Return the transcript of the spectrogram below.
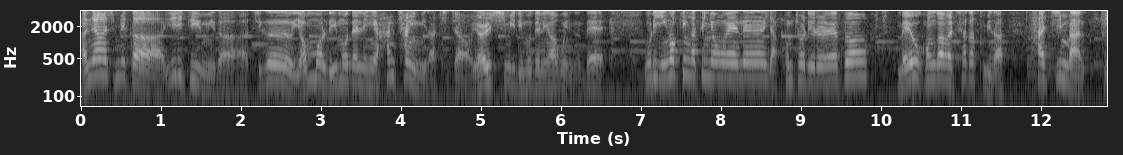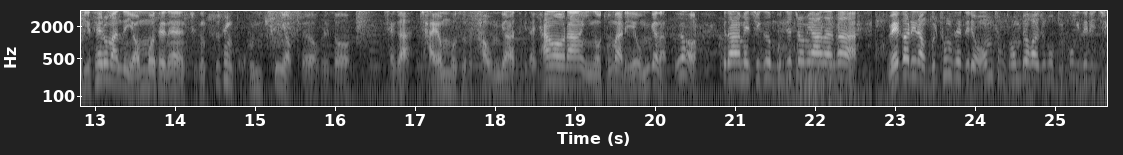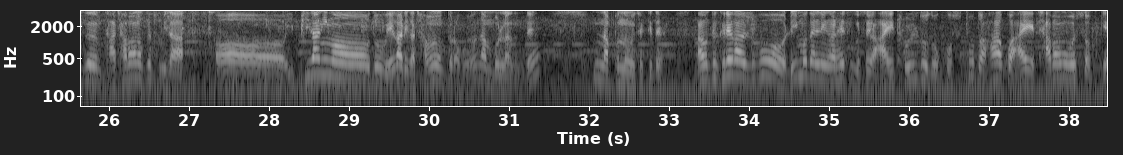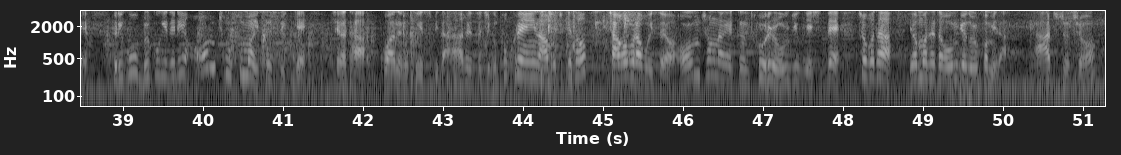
안녕하십니까. 1위TV입니다. 지금 연못 리모델링이 한창입니다. 진짜 열심히 리모델링 하고 있는데 우리 잉어킹 같은 경우에는 약품 처리를 해서 매우 건강을 찾았습니다. 하지만 우리 새로 만든 연못에는 지금 수생 곤충이 없어요. 그래서 제가 자연못으로 다 옮겨놨습니다. 향어랑 잉어 두 마리 옮겨놨고요. 그 다음에 지금 문제점이 하나가 외갈이랑 물통새들이 엄청 덤벼가지고 물고기들이 지금 다 잡아먹겠습니다 어, 이 비단잉어도 외가리가 잡아먹더라고요. 난 몰랐는데. 나쁜 놈의 새끼들. 아무튼 그래가지고 리모델링을 해주고 있어요. 아예 돌도 놓고 수초도 하고 아예 잡아먹을 수 없게. 그리고 물고기들이 엄청 숨어 있을 수 있게 제가 다 고안해 놓고 있습니다. 그래서 지금 포크레인 아버지께서 작업을 하고 있어요. 엄청나게 큰 돌을 옮기고 계신데 저거 다 연못에다가 옮겨 놓을 겁니다. 아주 좋죠.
